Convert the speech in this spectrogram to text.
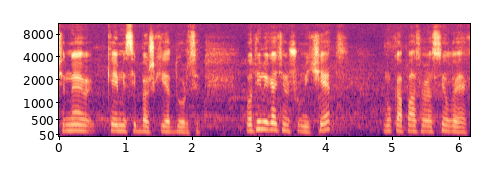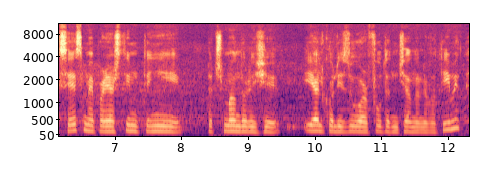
që ne Kemi si bashki e Durrësit. Votimi ka qenë shumë i qetë, nuk ka pasur asnjë lloj eksesi, me përjashtim të një të çmenduri që i alkoolizuar futet në qendrën e votimit.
